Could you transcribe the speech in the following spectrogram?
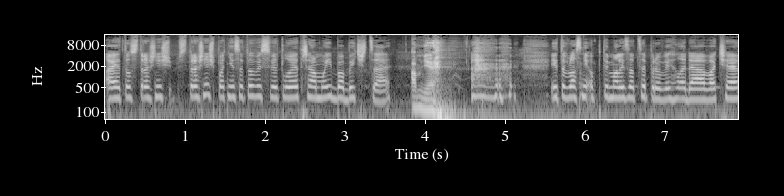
a je to strašně, strašně špatně se to vysvětluje třeba mojí babičce. A mě. je to vlastně optimalizace pro vyhledávače,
